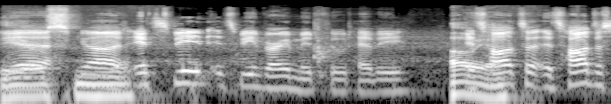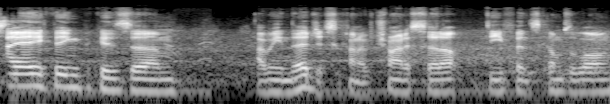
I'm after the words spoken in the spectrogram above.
Yes, God, mm. it's been it's been very midfield heavy. Oh, it's yeah. hard to it's hard to say anything because um, I mean they're just kind of trying to set up. Defense comes along.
